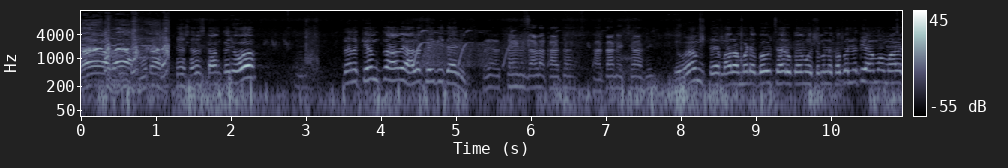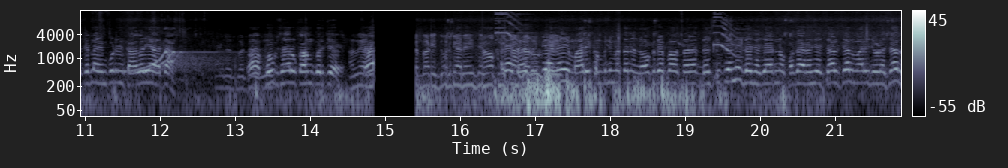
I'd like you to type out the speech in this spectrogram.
વાહ વાહ મોટા તે સરસ કામ કર્યું હો તને કેમ તો હવે હાલત થઈ ગઈ તારી? ત્રણ દાડા ખાતા ખાતા ને છા છે. એવું એમ? તે મારા માટે બહુ સારું કામ કર્યું. તમને ખબર નથી આમાં મારા કેટલા ઇમ્પોર્ટન્ટ કાગળિયા હતા. ખૂબ સારું કામ કરજો. મારી કંપનીમાં તને નોકરી પાવ તારા દસ રૂપિયા નહીં દસ હજાર નો પગાર હશે. ચાલ ચાલ મારી જોડે ચાલ.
